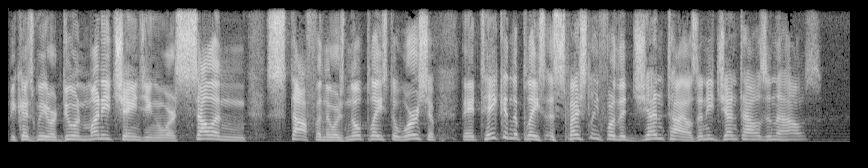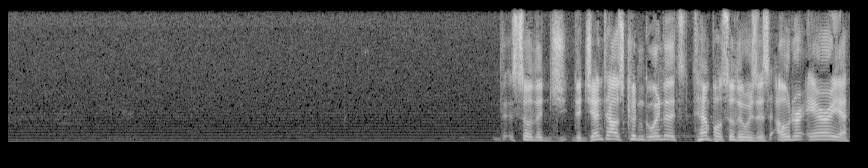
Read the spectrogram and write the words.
because we were doing money changing and we are selling stuff and there was no place to worship. They had taken the place, especially for the Gentiles. Any Gentiles in the house? So the, the Gentiles couldn't go into the temple, so there was this outer area,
